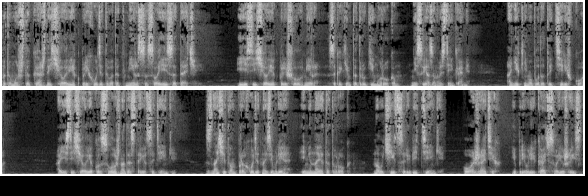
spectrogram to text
Потому что каждый человек приходит в этот мир со своей задачей. И если человек пришел в мир за каким-то другим уроком, не связанным с деньгами, они к нему будут идти легко. А если человеку сложно достаются деньги, значит он проходит на земле именно этот урок – научиться любить деньги, уважать их и привлекать в свою жизнь,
